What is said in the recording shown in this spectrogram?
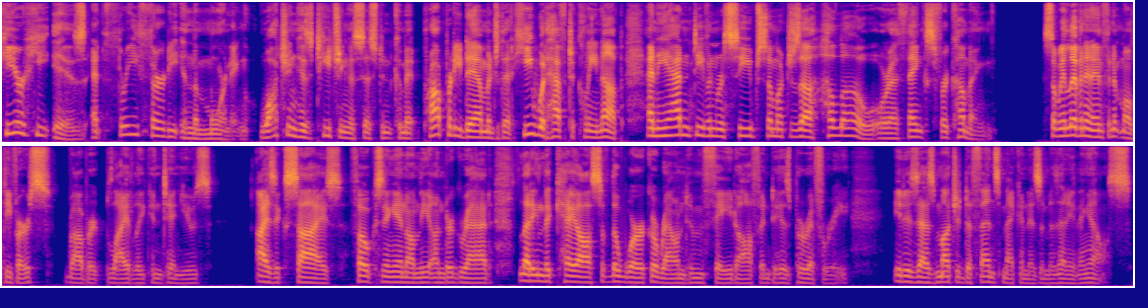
Here he is at 3:30 in the morning, watching his teaching assistant commit property damage that he would have to clean up, and he hadn't even received so much as a hello or a thanks for coming. So we live in an infinite multiverse, Robert blithely continues. Isaac sighs, focusing in on the undergrad, letting the chaos of the work around him fade off into his periphery. It is as much a defense mechanism as anything else.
